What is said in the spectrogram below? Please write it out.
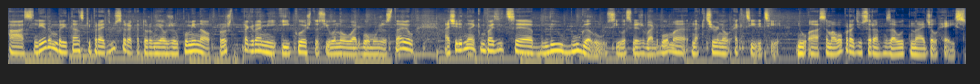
а следом британский продюсер, о котором я уже упоминал в прошлой программе и кое-что с его нового альбома уже ставил, очередная композиция Blue Boogaloo с его свежего альбома Nocturnal Activity. Ну а самого продюсера зовут Найджел Хейс.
